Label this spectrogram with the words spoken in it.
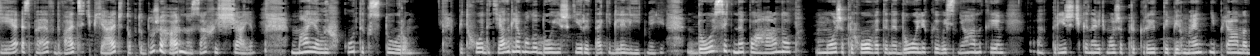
є SPF 25, тобто дуже гарно захищає, має легку текстуру. Підходить як для молодої шкіри, так і для літньої. Досить непогано може приховувати недоліки, веснянки, трішечки навіть може прикрити пігментні плями.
